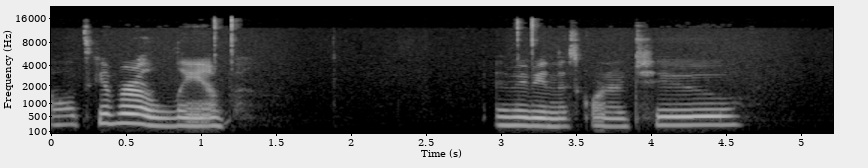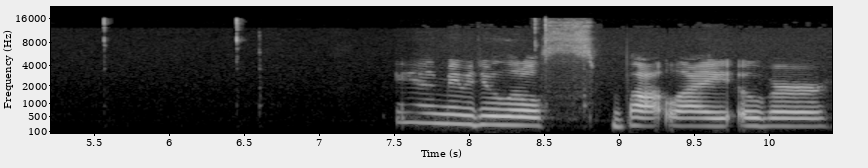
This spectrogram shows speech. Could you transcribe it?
Uh, let's give her a lamp. And maybe in this corner too. And maybe do a little spotlight over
